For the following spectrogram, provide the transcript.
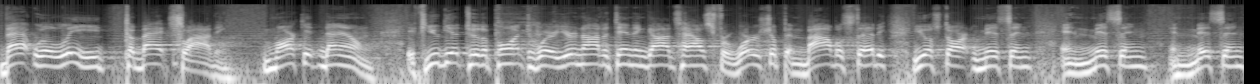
that will lead to backsliding. Mark it down. If you get to the point to where you're not attending God's house for worship and Bible study, you'll start missing and missing and missing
